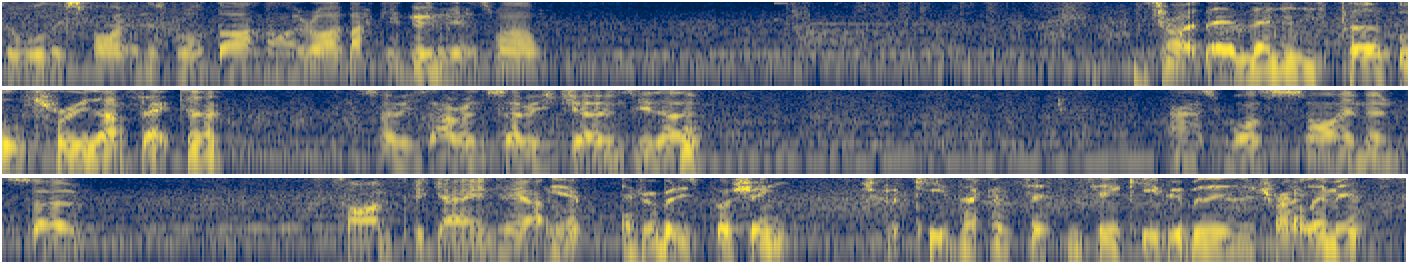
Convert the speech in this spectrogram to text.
Is, all this fighting has brought Dark Knight right back into Mm. it as well. He's right there, Lennon is purple through that sector. So is Aaron, so is Jonesy though. As was Simon, so it's time to be gained here. Yep, everybody's pushing. Just got to keep that consistency, keep it within the track limits.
